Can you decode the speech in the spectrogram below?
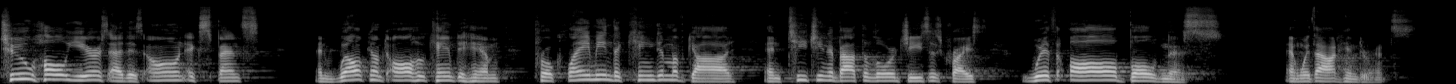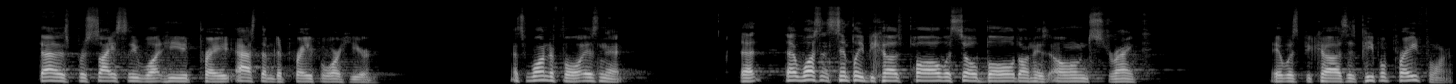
two whole years at his own expense and welcomed all who came to him proclaiming the kingdom of God and teaching about the Lord Jesus Christ with all boldness and without hindrance. That is precisely what he prayed, asked them to pray for here. That's wonderful, isn't it? That, that wasn't simply because Paul was so bold on his own strength. It was because his people prayed for him.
